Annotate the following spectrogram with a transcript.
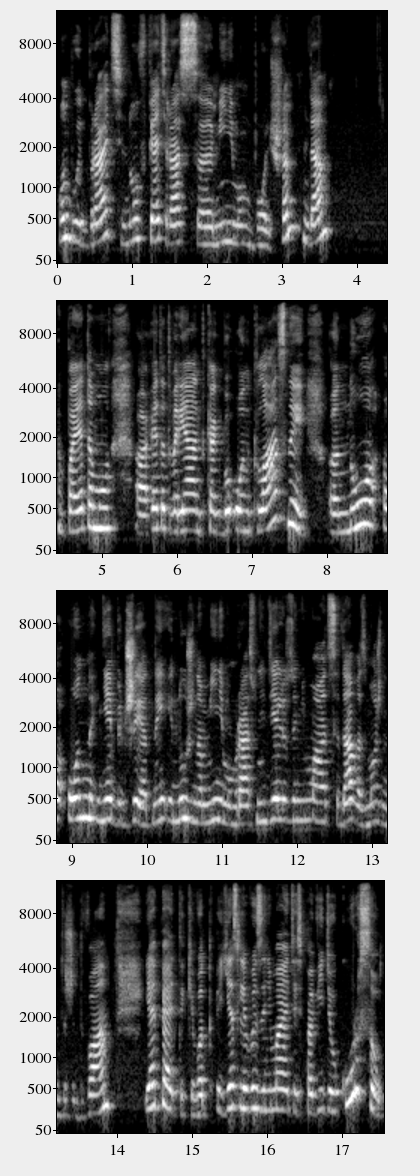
он будет брать ну, в 5 раз э, минимум больше, да, Поэтому а, этот вариант, как бы он классный, э, но э, он не бюджетный, и нужно минимум раз в неделю заниматься, да, возможно, даже два. И опять-таки, вот если вы занимаетесь по видеокурсу,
